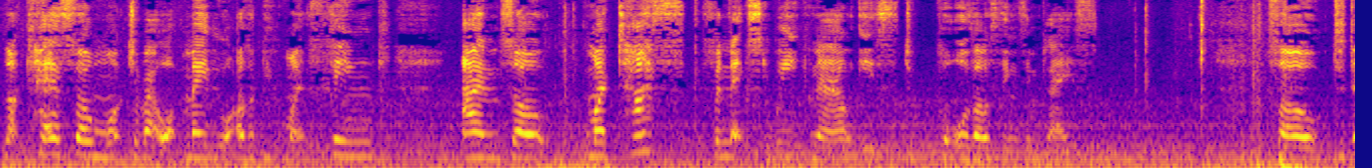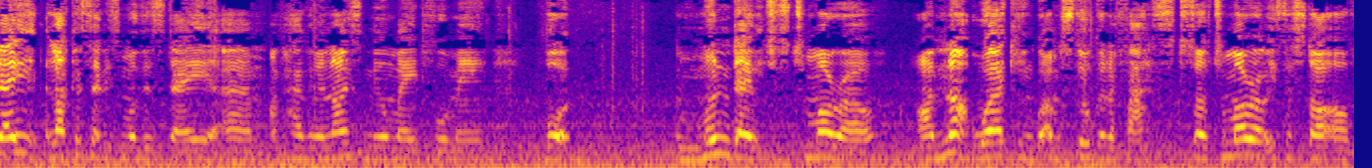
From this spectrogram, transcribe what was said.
not care so much about what maybe what other people might think and so my task for next week now is to put all those things in place So today, like I said, is Mother's Day. Um, I'm having a nice meal made for me. But Monday, which is tomorrow, I'm not working, but I'm still going to fast. So tomorrow is the start of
